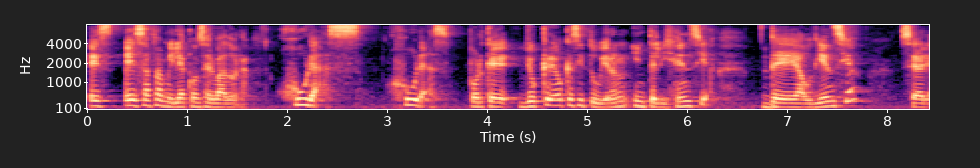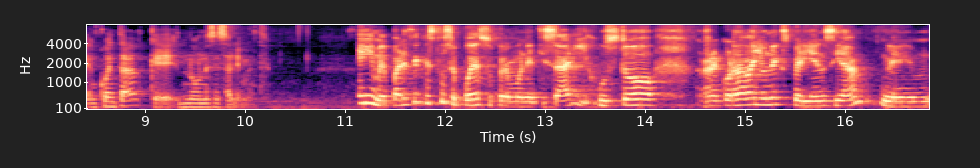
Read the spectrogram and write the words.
es esa familia conservadora. Juras, juras, porque yo creo que si tuvieran inteligencia de audiencia, se darían cuenta que no necesariamente. Y me parece que esto se puede supermonetizar y justo recordaba yo una experiencia eh,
